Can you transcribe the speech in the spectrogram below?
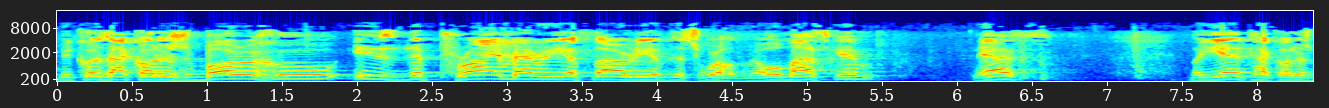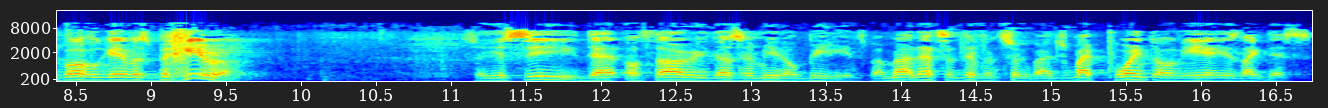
Because HaKadosh Baruch Hu is the primary authority of this world. We're all maskim? Yes? But yet HaKadosh Baruch Hu gave us Bechira. So you see that authority doesn't mean obedience. But that's a different. But my point over here is like this.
